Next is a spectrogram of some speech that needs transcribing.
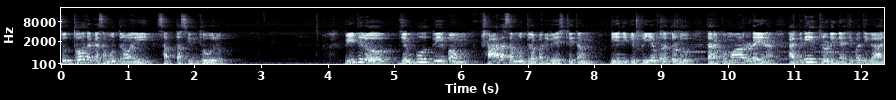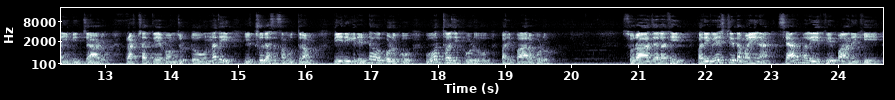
శుద్ధోదక సముద్రం అని సప్త సింధువులు వీటిలో జంబూ ద్వీపం క్షార సముద్ర పరివేష్టితం. దీనికి ప్రియవ్రతుడు తన కుమారుడైన అగ్నిధ్రుడిని అధిపతిగా నియమించాడు. లక్షద్వీపం చుట్టూ ఉన్నది ఇక్షురస సముద్రం. దీనికి రెండవ కొడుకు ఊర్ధ్వజిహుడు పరిపాలకుడు. సురాజలధి పరివేష్టితమైన శాల్మలి ద్వీపానికి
